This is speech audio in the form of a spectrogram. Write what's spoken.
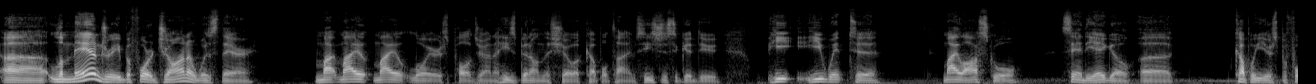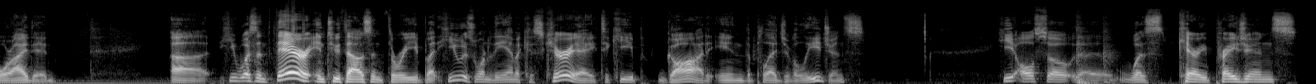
uh, LiMandri before Jonna was there. My my my lawyer's Paul Jonna. He's been on the show a couple times. He's just a good dude. He he went to my law school, San Diego, uh, a couple years before I did. Uh, he wasn't there in 2003, but he was one of the amicus curiae to keep God in the Pledge of Allegiance. He also uh, was Carrie Prejean's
